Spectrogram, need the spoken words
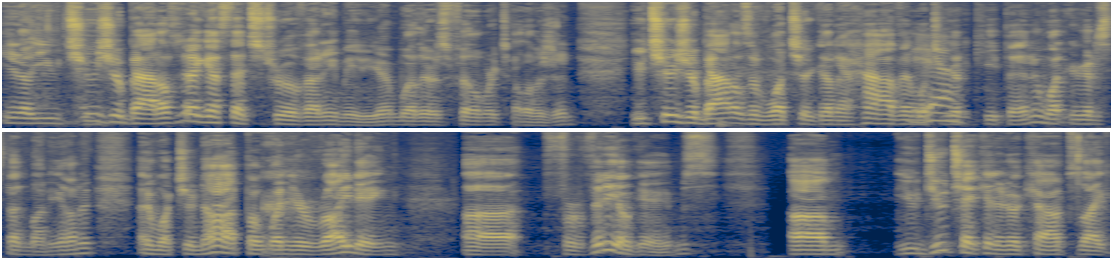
you know you choose your battles and I guess that's true of any medium whether it's film or television. You choose your battles of what you're going to have and what Yeah. you're going to keep in and what you're going to spend money on and what you're not. But when you're writing uh, for video games, um, you do take it into account like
